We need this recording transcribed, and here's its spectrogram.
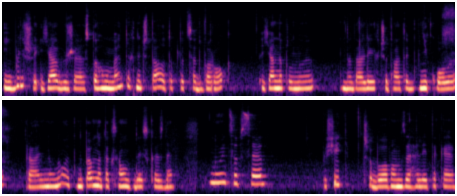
І більше я вже з того моменту їх не читала, тобто це два роки. Я не планую надалі їх читати ніколи. Реально. Ну, от, напевно, так само буде з КСД. Ну і це все. Пишіть, чи було вам взагалі таке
